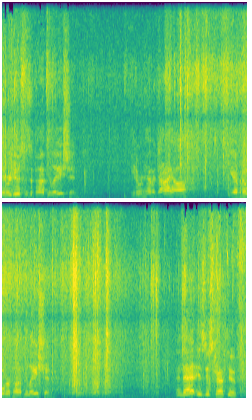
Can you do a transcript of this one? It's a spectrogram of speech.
and reduces the population. You don't have a die-off, you have an overpopulation. And that is destructive.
